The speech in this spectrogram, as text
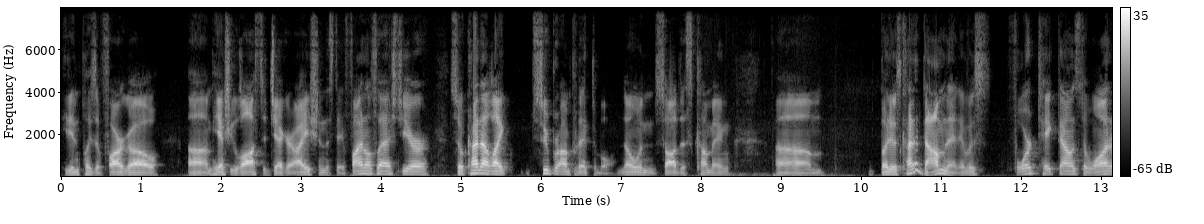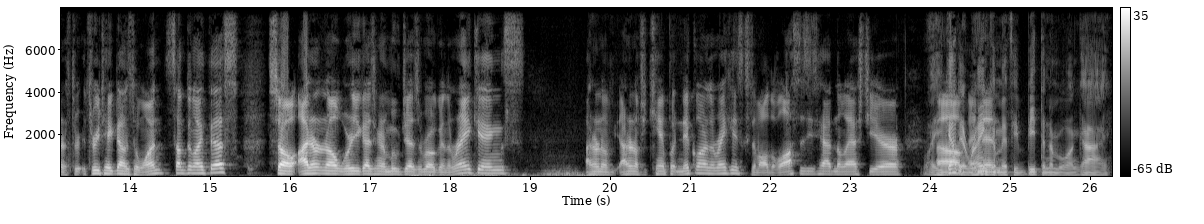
He didn't place at Fargo. Um, he actually lost to Jagger Aish in the state finals last year. So kind of like super unpredictable. No one saw this coming. Um, but it was kind of dominant. It was four takedowns to one or th- three takedowns to one, something like this. So I don't know where you guys are going to move Rogan in the rankings. I don't know. If, I don't know if you can put Nicola in the rankings because of all the losses he's had in the last year. Well, you got to Um, rank then- him if he beat the number one guy.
